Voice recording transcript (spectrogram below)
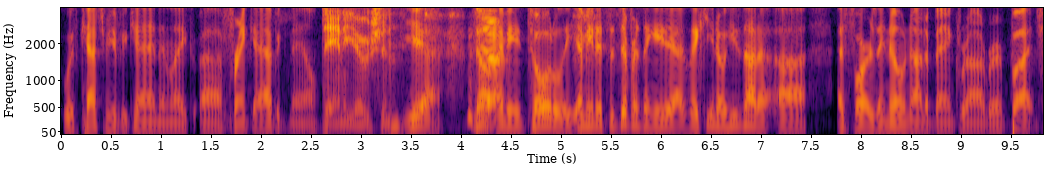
with Catch Me If You Can and like uh, Frank Abagnale. Danny Ocean. Yeah. No, Yeah. I mean totally. I mean it's a different thing. Yeah, like you know, he's not a uh as far as I know, not a bank robber, but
